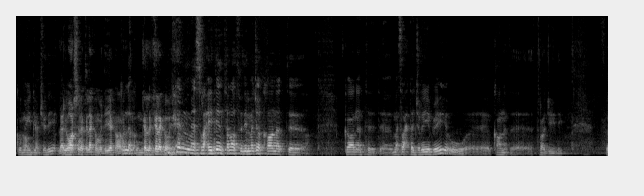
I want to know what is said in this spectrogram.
كوميدي. وكذي. الأدوار شنو؟ كلها كوميدية كانت؟ كلها كوميدي كلها كلها كوميدية. يمكن مسرحيتين ثلاث في ذي المجال كانت كانت مسرح تجريبي وكانت تراجيدي. ف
